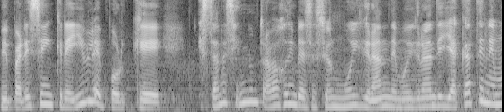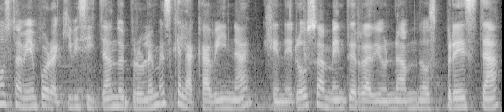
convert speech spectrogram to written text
me parece increíble porque están haciendo un trabajo de investigación muy grande, muy grande. Y acá tenemos también por aquí visitando. El problema es que la cabina, generosamente Radio NAM nos presta,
